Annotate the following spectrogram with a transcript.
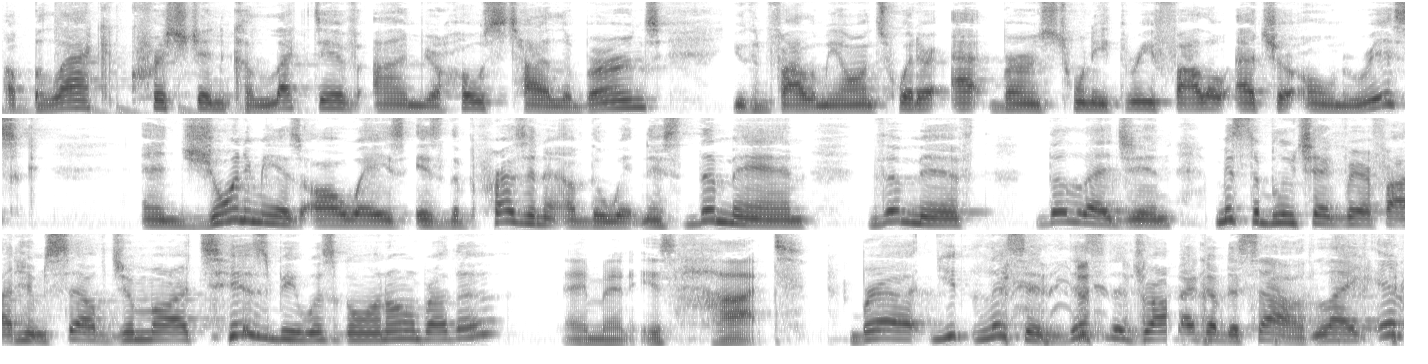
a black Christian collective. I'm your host, Tyler Burns. You can follow me on Twitter at Burns23. Follow at your own risk. And joining me as always is the president of The Witness, the man, the myth, the legend, Mr. Blue Check Verified himself, Jemar Tisby. What's going on, brother? Hey, man, it's hot. Bruh, you listen, this is the drawback of the South. Like, and,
